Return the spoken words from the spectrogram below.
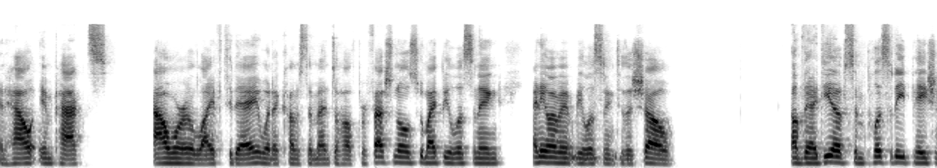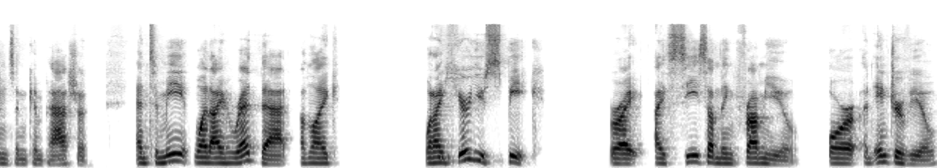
and how it impacts our life today when it comes to mental health professionals who might be listening, anyone might be listening to the show, of the idea of simplicity, patience, and compassion. And to me, when I read that, I'm like, when I hear you speak, right, I see something from you or an interview,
